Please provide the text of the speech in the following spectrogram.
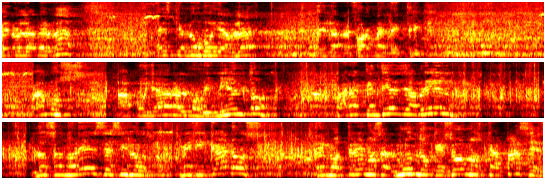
Pero la verdad es que no voy a hablar de la reforma eléctrica. Vamos a apoyar al movimiento para que el 10 de abril los sonorenses y los mexicanos demostremos al mundo que somos capaces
